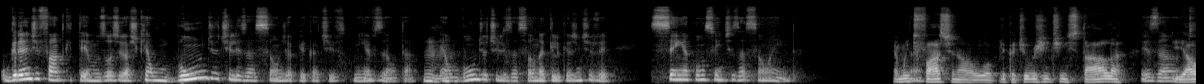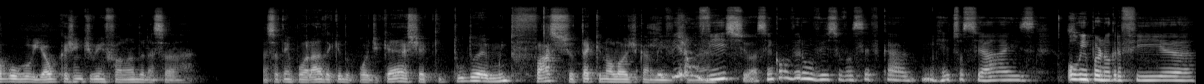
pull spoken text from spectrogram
O grande fato que temos hoje, eu acho que é um boom de utilização de aplicativos, minha visão, tá? Uhum. É um boom de utilização daquilo que a gente vê, sem a conscientização ainda. É muito É. fácil, né? O aplicativo a gente instala Exato. e algo, e algo que a gente vem falando nessa, nessa temporada aqui do podcast é que tudo é muito fácil tecnologicamente. E vira um né? vício, assim como vira um vício você ficar em redes sociais ou em pornografia,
